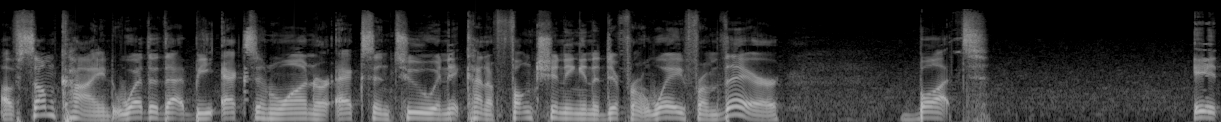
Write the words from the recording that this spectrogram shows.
of some kind, whether that be X and one or X and two, and it kind of functioning in a different way from there. But it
